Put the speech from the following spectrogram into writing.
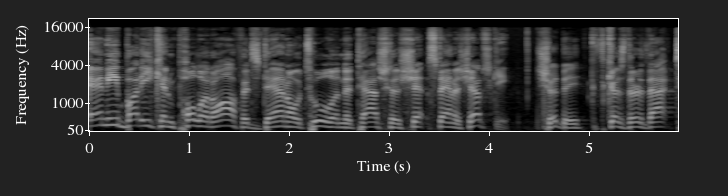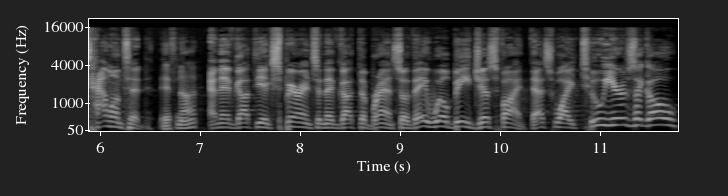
anybody can pull it off, it's Dan O'Toole and Natasha Staniszewski Should be. because they're that talented. If not, and they've got the experience and they've got the brand. So they will be just fine. That's why two years ago,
